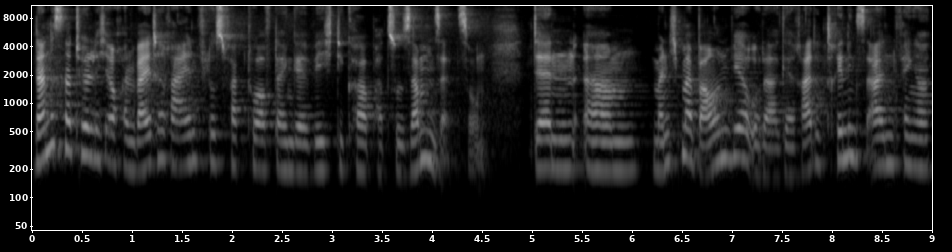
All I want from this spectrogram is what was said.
Dann ist natürlich auch ein weiterer Einflussfaktor auf dein Gewicht die Körperzusammensetzung. Denn ähm, manchmal bauen wir oder gerade Trainingsanfänger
